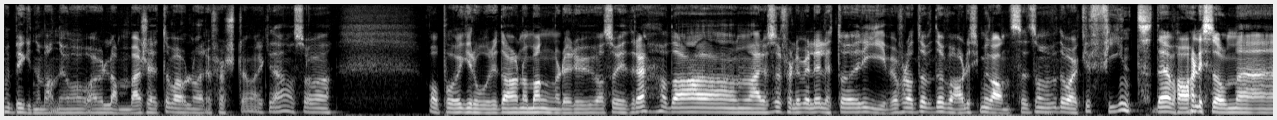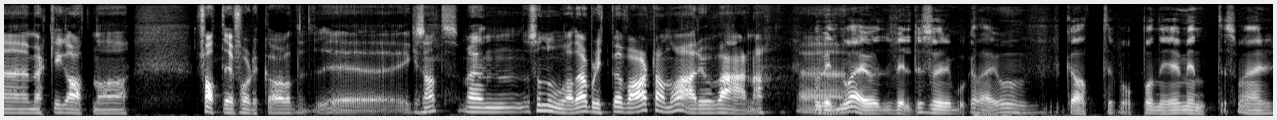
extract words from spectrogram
Bygde man jo, var jo Lambertseter var vel noe av det første, var det ikke det? Og så oppover Groruddalen og Manglerud osv. Og, så og da er det selvfølgelig veldig lett å rive, for det, det var liksom ikke ansett som Det var jo ikke fint. Det var liksom uh, møkk i gatene og fattige folk og eh, Ikke sant? Men så noe av det har blitt bevart, da. Nå er det jo verna. Og nå er jo veldig så i boka det er jo gater opp og ned i mente som er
